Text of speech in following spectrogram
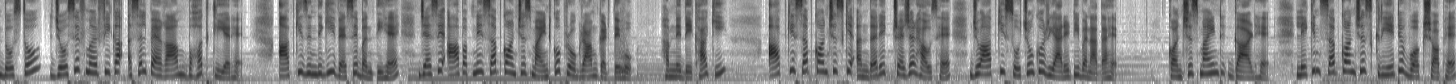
दोस्तों, जोसेफ मर्फी का असल पैगाम बहुत क्लियर है। आपकी ज़िंदगी वैसे बनती है, जैसे आप अपने सबकॉन्शियस माइंड को प्रोग्राम करते हो। हमने देखा कि आपके सबकॉन्शियस के अंदर एक ट्रेजर हाउस है, जो आपकी सोचों को रियलिटी बनाता है। कॉन्शियस माइंड गार्ड है, लेकिन सबकॉन्शियस क्रिएटिव वर्कशॉप है,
